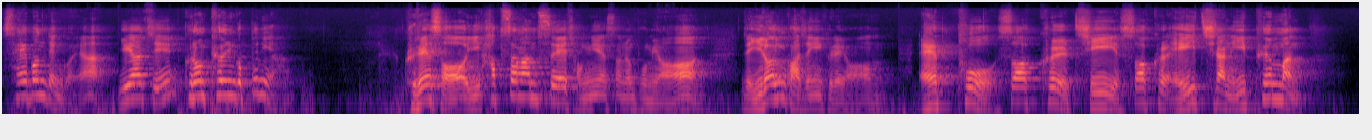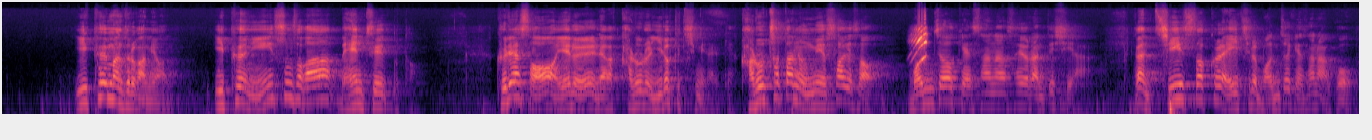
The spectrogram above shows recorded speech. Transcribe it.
세 번 된 거야. 이해하지? 그런 표현인 것 뿐이야. 그래서 이 합성함수의 정리에서는 보면 이제 이런 과정이 그래요. F, 서클, G, 서클, H라는 이 표현만 이 표현만 들어가면 이 표현이 순서가 맨 뒤에부터 그래서 얘를 내가 가로를 이렇게 칩니다. 이렇게 가로 쳤다는 의미의 수학에서 먼저 계산하세요라는 뜻이야. 그러니까 G 서클 H를 먼저 계산하고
